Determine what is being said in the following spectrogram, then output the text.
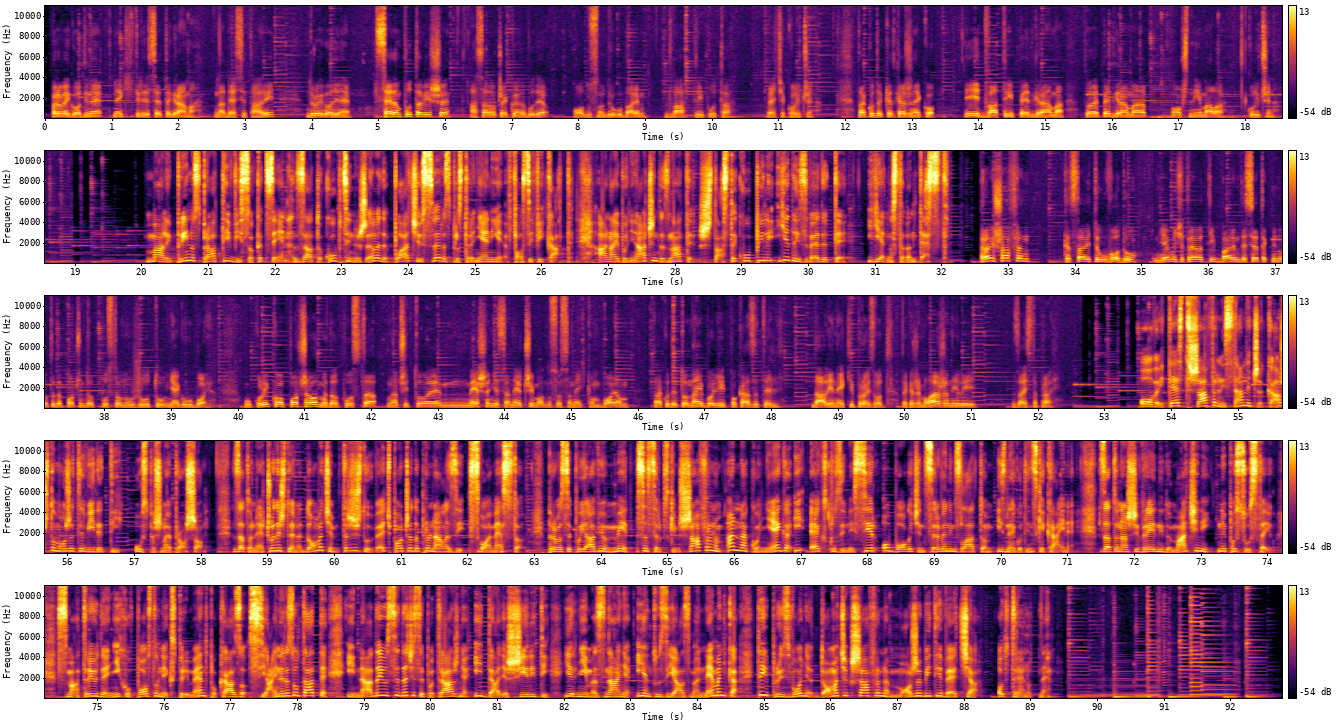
Prve godine nekih 30 grama na 10 ari, druge godine 7 puta više, a sada očekujem da bude, odnosno drugu barem 2-3 puta veća količina. Tako da kad kaže neko e, 2, 3, 5 grama, to je 5 grama uopšte nije mala količina. Mali prinos prati visoka cena, zato kupci ne žele da plaćaju sve rasprostranjenije falsifikate. A najbolji način da znate šta ste kupili je da izvedete jednostavan test. Pravi šafran kad stavite u vodu, njemu će trebati barem desetak minuta da počne da otpusta onu žutu njegovu boju. Ukoliko počne odmah da otpusta, znači to je mešanje sa nečim, odnosno sa nekom bojom, tako da je to najbolji pokazatelj da li je neki proizvod, da kažem, lažan ili zaista pravi. Ovaj test šafran i stavniča, kao što možete videti, uspešno je prošao. Zato ne čudi što je na domaćem tržištu već počeo da pronalazi svoje mesto. Prvo se pojavio med sa srpskim šafranom, a nakon njega i ekskluzivni sir obogaćen crvenim zlatom iz Negotinske krajine. Zato naši vredni domaćini ne posustaju. Smatraju da je njihov poslovni eksperiment pokazao sjajne rezultate i nadaju se da će se potražnja i dalje širiti, jer njima znanja i entuzijazma nemanjka, te i proizvodnja domaćeg šafrana može biti veća od trenutne.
